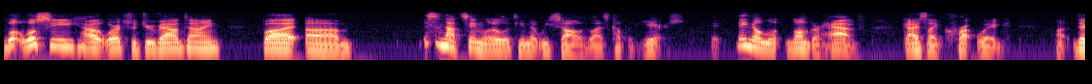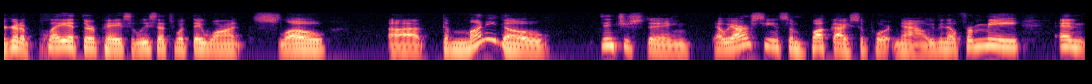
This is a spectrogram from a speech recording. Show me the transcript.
we'll, we'll see how it works with Drew Valentine, but um, this is not the same Loyola team that we saw over the last couple of years. They, they no longer have guys like Krutwig. Uh, they're going to play at their pace. At least that's what they want. Slow. Uh, the money, though, it's interesting that we are seeing some Buckeye support now, even though for me, and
